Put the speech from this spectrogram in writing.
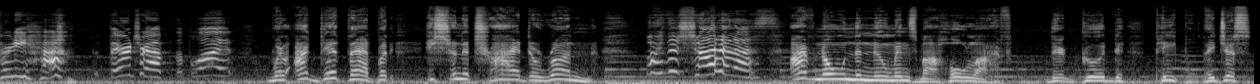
already have the bear trap, the blood. Well, I get that, but he shouldn't have tried to run. Martha shot at us. I've known the Newmans my whole life. They're good people. They just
